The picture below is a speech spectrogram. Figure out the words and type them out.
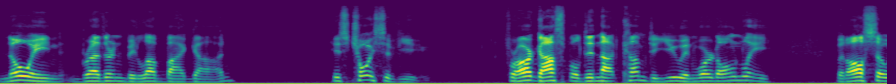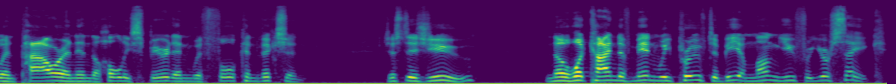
Knowing, brethren, beloved by God, his choice of you. For our gospel did not come to you in word only, but also in power and in the Holy Spirit and with full conviction. Just as you know what kind of men we proved to be among you for your sake,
